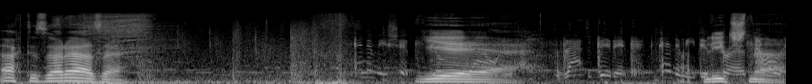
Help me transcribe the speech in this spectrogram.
Ах ты, зараза! Yeah. Отлично.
